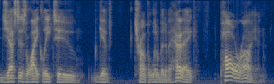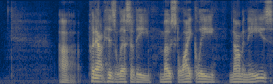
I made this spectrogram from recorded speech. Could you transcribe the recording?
just as likely to give Trump a little bit of a headache, Paul Ryan uh, put out his list of the most likely nominees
